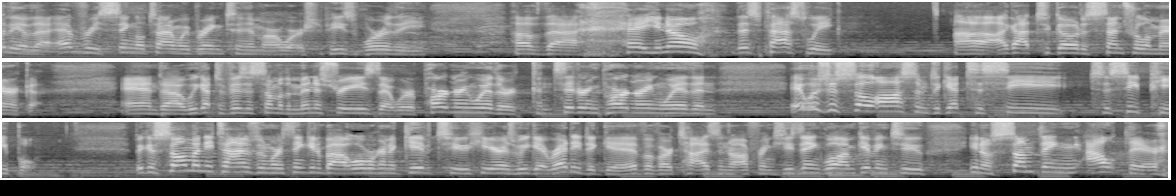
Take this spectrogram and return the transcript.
worthy of that. Every single time we bring to him our worship, he's worthy of that. Hey, you know, this past week, uh, I got to go to Central America. And uh, we got to visit some of the ministries that we're partnering with or considering partnering with. And it was just so awesome to get to see, to see people. Because so many times when we're thinking about what we're going to give to here as we get ready to give of our tithes and offerings, you think, well, I'm giving to, you know, something out there.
